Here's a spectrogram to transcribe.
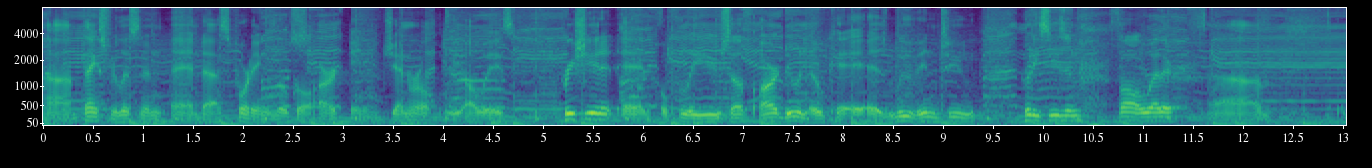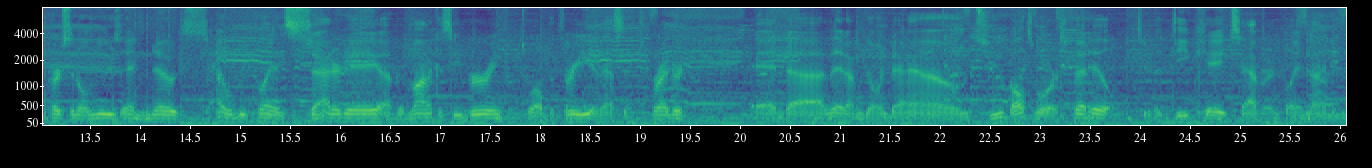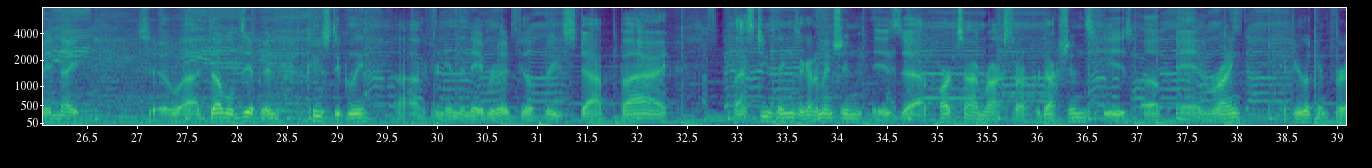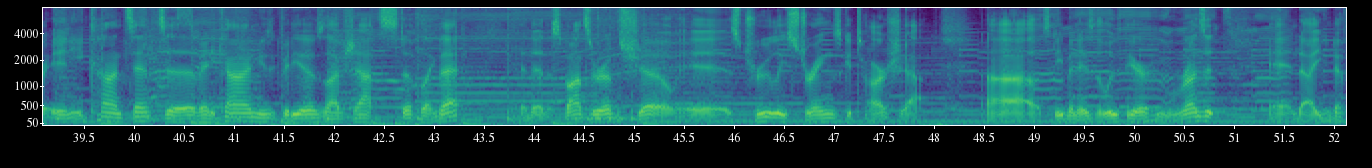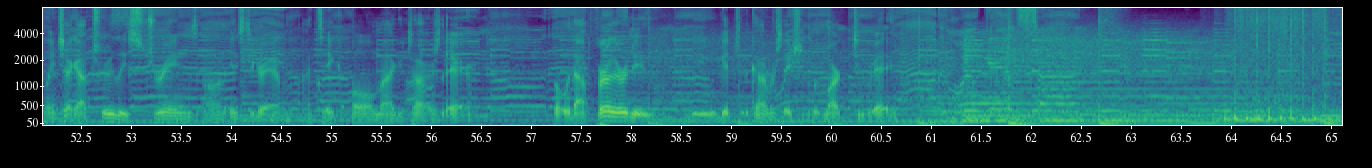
um, thanks for listening and uh, supporting local art in general. We always appreciate it, and hopefully you yourself are doing okay as we move into hoodie season, fall weather. Um, personal news and notes. I will be playing Saturday up at Monocacy Brewing from 12 to 3, and that's in Frederick. And uh, then I'm going down to Baltimore, Fed Hill, to the DK Tavern, playing 9 to midnight. So uh, double dipping acoustically. Uh, if you're in the neighborhood, feel free to stop by. Last two things I gotta mention is uh, Part Time Rockstar Productions is up and running. If you're looking for any content of any kind, music videos, live shots, stuff like that. And then the sponsor of the show is Truly Strings Guitar Shop. Uh, Stephen is the luthier who runs it, and uh, you can definitely check out Truly Strings on Instagram. I take all my guitars there. But without further ado, we will get to the conversation with Mark Toure.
